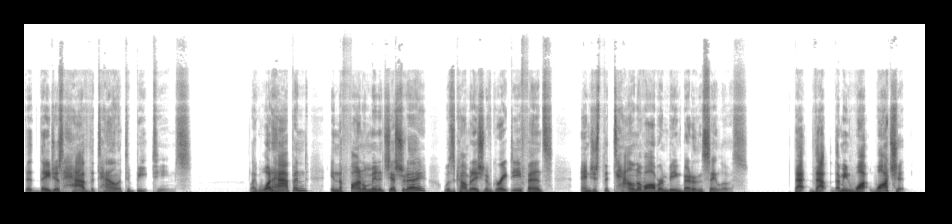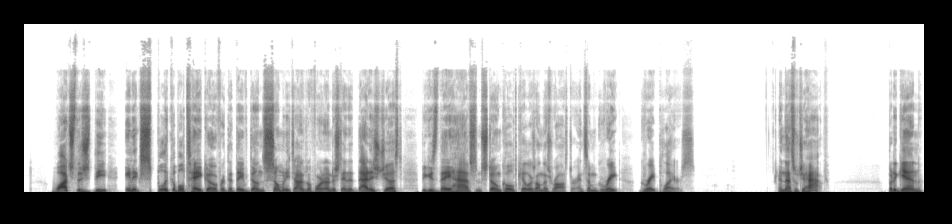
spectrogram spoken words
that they just have the talent to beat teams. Like what happened in the final minutes yesterday was a combination of great defense and just the talent of Auburn being better than St. Louis. That that I mean, watch it. Watch the the inexplicable takeover that they've done so many times before, and understand that that is just because they have some stone cold killers on this roster and some great great players, and that's what you have. But again,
